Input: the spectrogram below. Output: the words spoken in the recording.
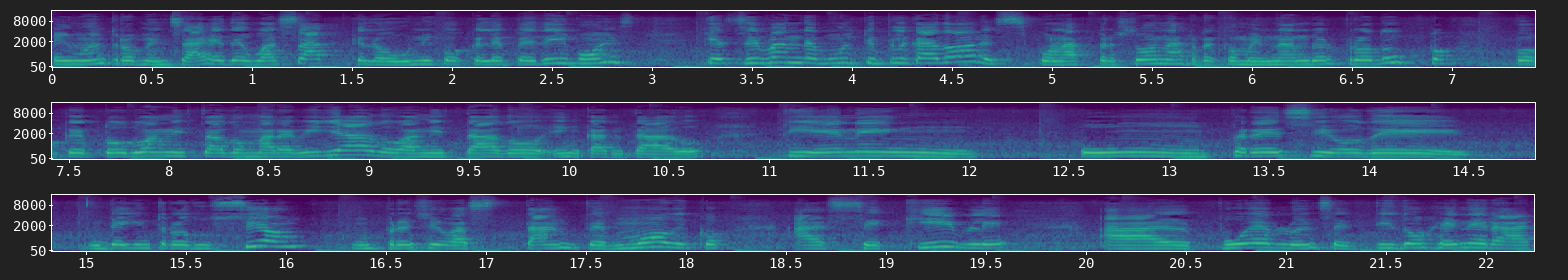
en nuestro mensaje de WhatsApp, que lo único que le pedimos es que sirvan de multiplicadores con las personas recomendando el producto, porque todos han estado maravillados, han estado encantados. Tienen un precio de de introducción, un precio bastante módico, asequible al pueblo en sentido general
